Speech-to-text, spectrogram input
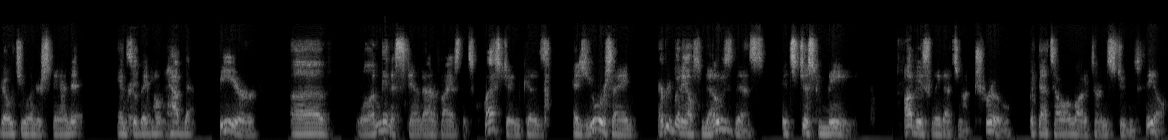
Don't you understand it? And so they don't have that fear of, well, I'm going to stand out if I ask this question because, as you were saying, everybody else knows this. It's just me. Obviously, that's not true, but that's how a lot of times students feel.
